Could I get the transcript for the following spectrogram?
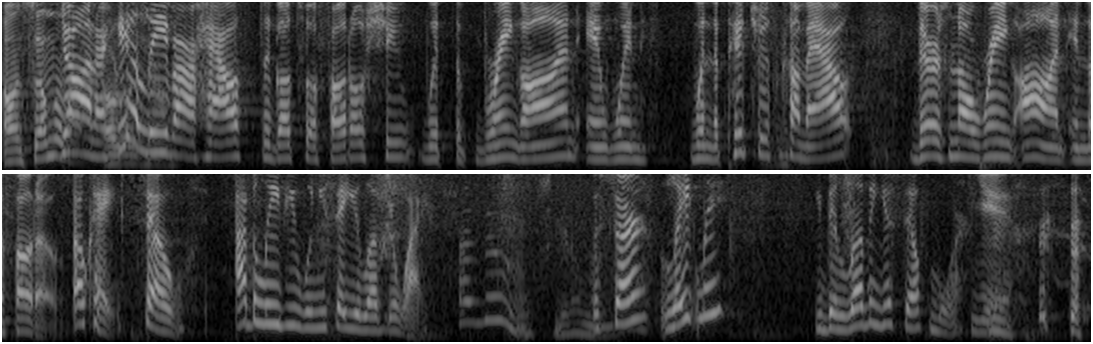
On some of Your Honor, oh, he'll original- leave our house to go to a photo shoot with the ring on, and when when the pictures come out, there's no ring on in the photos. Okay, so I believe you when you say you love your wife. I do. Just get on my- But, sir, lately, you've been loving yourself more. Yes.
